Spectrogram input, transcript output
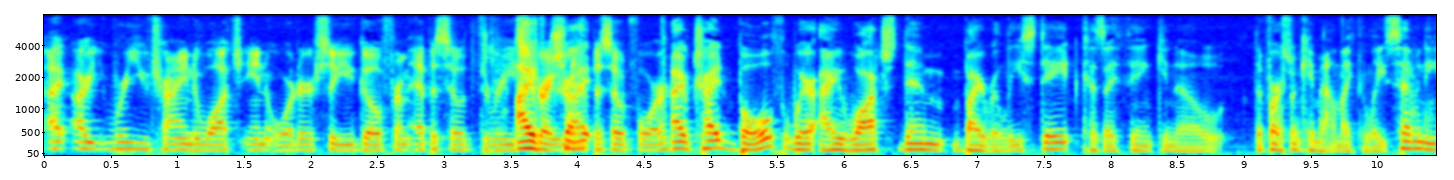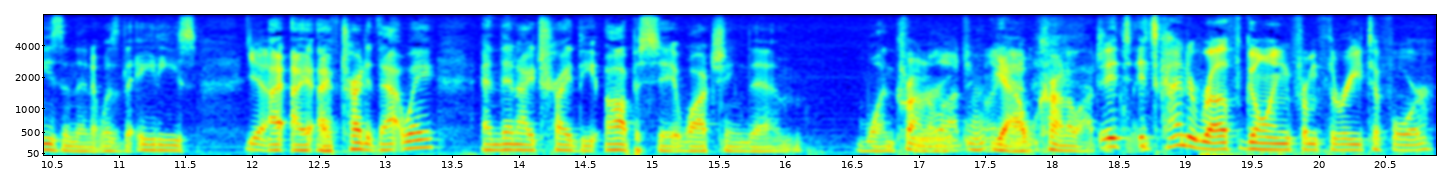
I, are were you trying to watch in order? So you go from episode three straight tried- to episode four. I've tried both where I watched them by release date because I think, you know, the first one came out in like the late 70s and then it was the 80s. Yeah. I, I, I've tried it that way. And then I tried the opposite, watching them one through- Chronologically, Yeah, yeah. chronologically. It's it's kind of rough going from three to four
